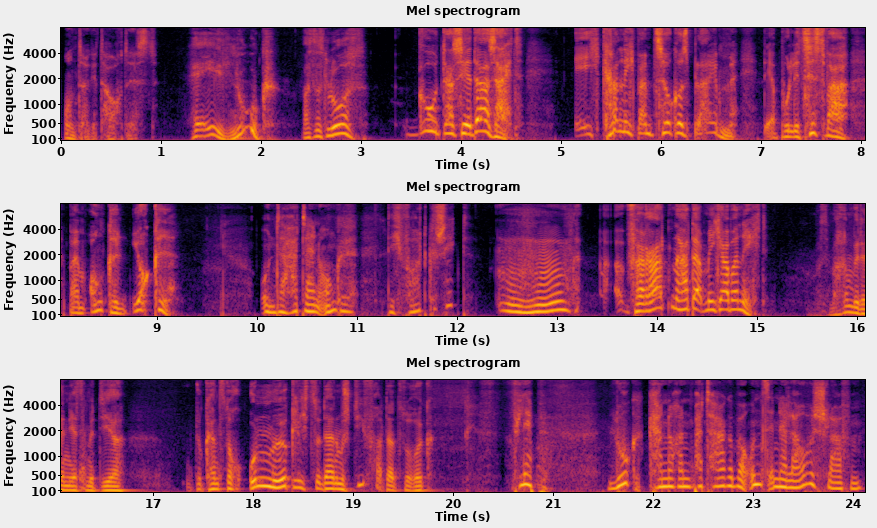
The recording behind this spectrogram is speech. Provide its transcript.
untergetaucht ist. Hey, Luke, was ist los? Gut, dass ihr da seid. Ich kann nicht beim Zirkus bleiben. Der Polizist war beim Onkel Jockel. Und da hat dein Onkel dich fortgeschickt? Verraten hat er mich aber nicht. Was machen wir denn jetzt mit dir? Du kannst doch unmöglich zu deinem Stiefvater zurück. Flip, Luke kann noch ein paar Tage bei uns in der Laube schlafen.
